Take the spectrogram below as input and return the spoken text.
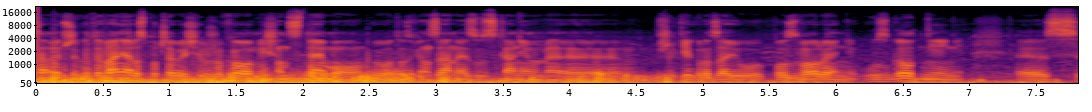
Same przygotowania rozpoczęły się już około miesiąc temu. Było to związane z uzyskaniem e, wszelkiego rodzaju pozwoleń, uzgodnień, e, z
